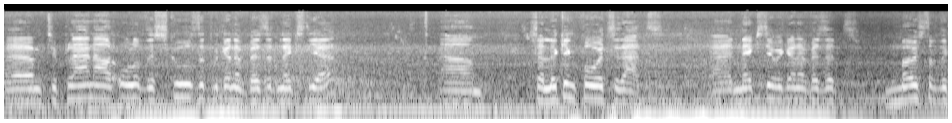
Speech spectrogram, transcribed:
um, to plan out all of the schools that we're going to visit next year. Um, so looking forward to that. Uh, next year we're going to visit most of the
